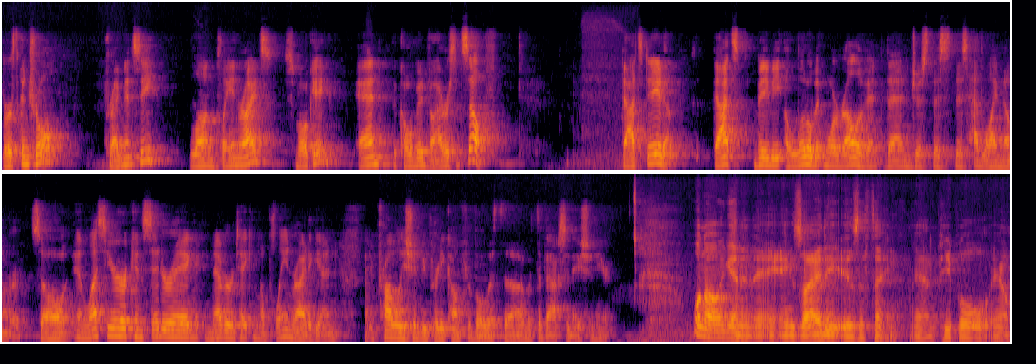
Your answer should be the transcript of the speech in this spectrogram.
Birth control, pregnancy, long plane rides, smoking, and the COVID virus itself. That's data. That's maybe a little bit more relevant than just this, this headline number. So unless you're considering never taking a plane ride again, you probably should be pretty comfortable with, uh, with the vaccination here. Well, no, again, anxiety is a thing, and people, you know,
